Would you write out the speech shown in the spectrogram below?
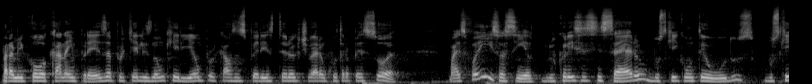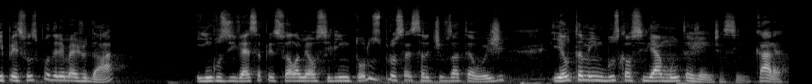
para me colocar na empresa porque eles não queriam por causa da experiência anterior que tiveram com outra pessoa. Mas foi isso, assim, eu procurei ser sincero, busquei conteúdos, busquei pessoas que poderiam me ajudar. E inclusive essa pessoa ela me auxilia em todos os processos seletivos até hoje. E eu também busco auxiliar muita gente, assim. Cara,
